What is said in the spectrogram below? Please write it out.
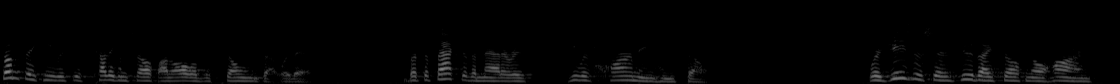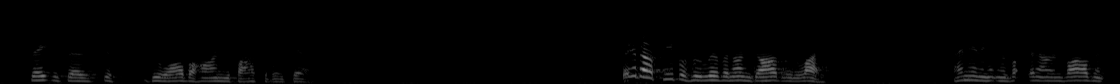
Some think he was just cutting himself on all of the stones that were there. But the fact of the matter is, he was harming himself. Where Jesus says, Do thyself no harm, Satan says, Just do all the harm you possibly can. Think about people who live an ungodly life. I mean, and are involved in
